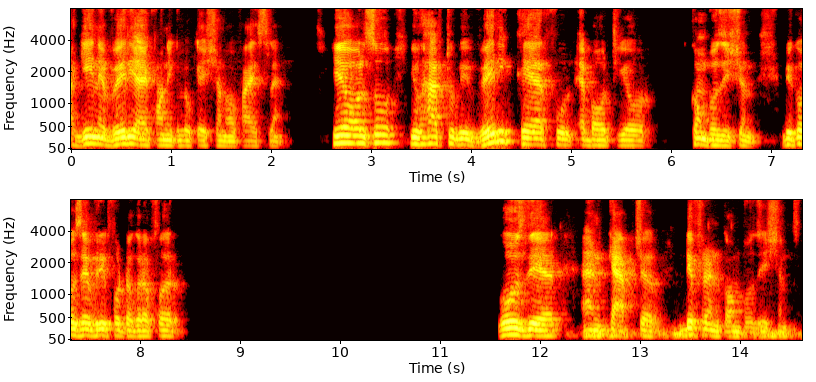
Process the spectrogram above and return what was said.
Again, a very iconic location of Iceland. Here also, you have to be very careful about your composition because every photographer goes there and capture different compositions.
